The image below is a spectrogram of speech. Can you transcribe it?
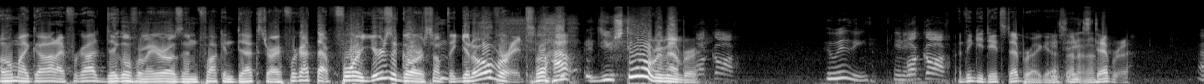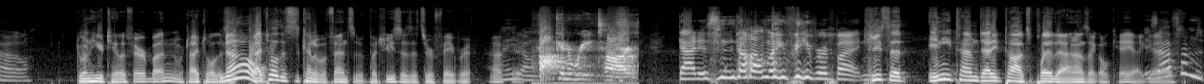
Oh my god, I forgot Diggle from Arrows and fucking Dexter. I forgot that four years ago or something. Get over it. Well, how you still don't remember? Fuck off. Who is he? in it? Fuck off. I think he dates Deborah. I He guess. I don't dates know. Deborah. Oh, Do you want to hear Taylor's favorite button? Which I told this. No. I told this is kind of offensive, but she says it's her favorite. I Okay. don't. Fucking retard. That is not my favorite button. She said, "Anytime Daddy talks, play that." And I was like, "Okay, I is guess." that from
